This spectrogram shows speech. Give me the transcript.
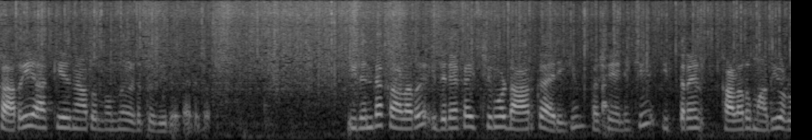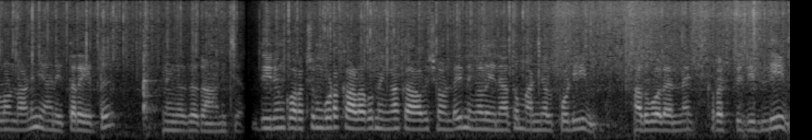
കറിയാക്കിയതിനകത്തൊന്നും എടുത്ത് തിരുതരുത് ഇതിന്റെ കളർ ഇതിനേക്കാൾ ഇച്ചിരി കൂടെ ഡാർക്ക് ആയിരിക്കും. പക്ഷേ എനിക്ക് ഇത്രയും കളർ മതിയുള്ളതുകൊണ്ടാണ് ഞാൻ ഇത്ര ഇട്ട് നിങ്ങൾക്ക് കാണിച്ചത്. ഇതിനും കുറച്ചും കൂടെ കളർ നിങ്ങൾക്ക് ആവശ്യമുണ്ടെങ്കിൽ നിങ്ങൾ ഇതിനകത്ത് മഞ്ഞൾപ്പൊടിയും അതുപോലെ തന്നെ ക്രഷ് ചില്ലിയും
